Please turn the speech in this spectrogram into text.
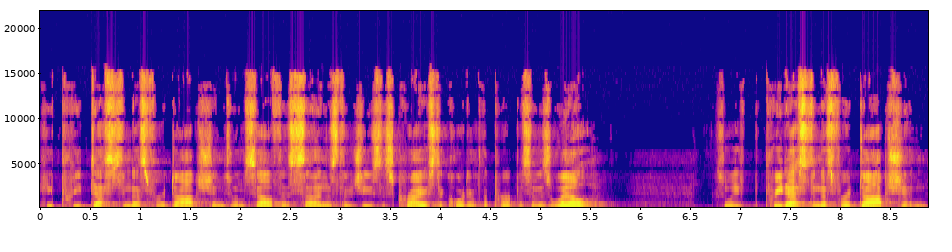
he predestined us for adoption to himself as sons through Jesus Christ according to the purpose of his will. So he predestined us for adoption,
